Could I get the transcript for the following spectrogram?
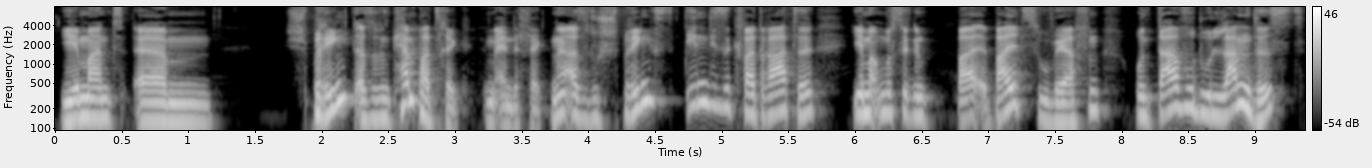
jemand ähm, springt, also ein Campertrick im Endeffekt. Ne? Also du springst in diese Quadrate, jemand muss dir den Ball, Ball zuwerfen und da, wo du landest,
